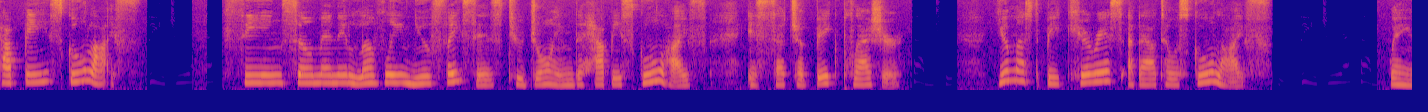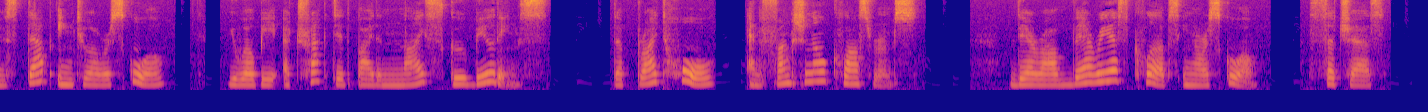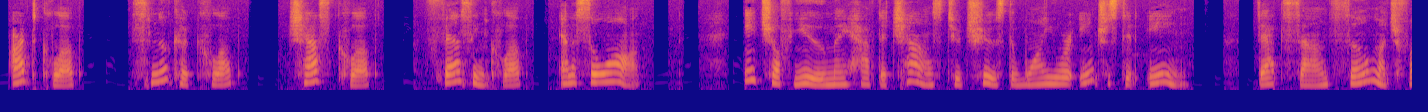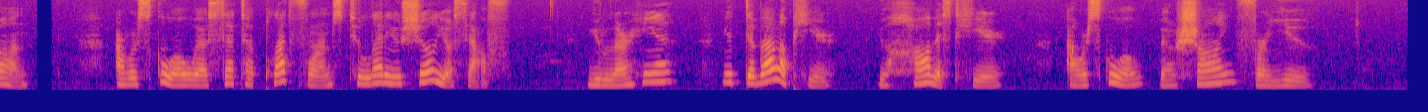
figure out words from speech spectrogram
happy school life. Seeing so many lovely new faces to join the happy school life is such a big pleasure. You must be curious about our school life. When you step into our school, you will be attracted by the nice school buildings, the bright hall, and functional classrooms. There are various clubs in our school, such as art club, snooker club, chess club, fencing club, and so on. Each of you may have the chance to choose the one you are interested in. That sounds so much fun. Our school will set up platforms to let you show yourself. You learn here, you develop here, you harvest here. Our school will shine for you.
